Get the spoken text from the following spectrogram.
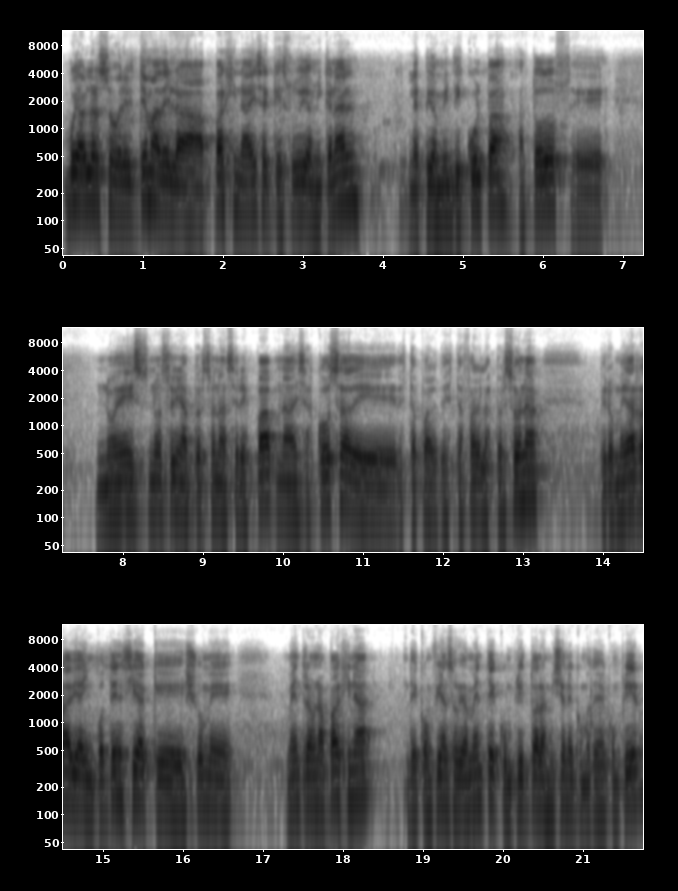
voy a hablar sobre el tema de la página esa que subí a mi canal. Les pido mil disculpas a todos. Eh, no, es, no soy una persona a hacer spam, nada de esas cosas, de, estafar, de estafar a las personas. Pero me da rabia, impotencia que yo me me entra una página de confianza obviamente, cumplí todas las misiones como tenía que cumplir.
